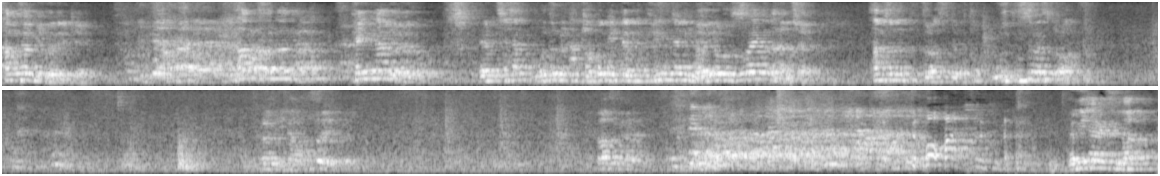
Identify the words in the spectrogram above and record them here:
삼성 입어드릴게요. 삼수는 굉장히 여유로워. 왜냐면 세상 모든 걸 다 겪었기 때문에 굉장히 여유로운 스와이드가 넘쳐요. 삼수는 들어왔을 때부터 웃, 웃으면서 들어와. 그럼 이상 헛소리. 고맙습니다. 또 왔습니다. 여기 시작하겠습니다.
